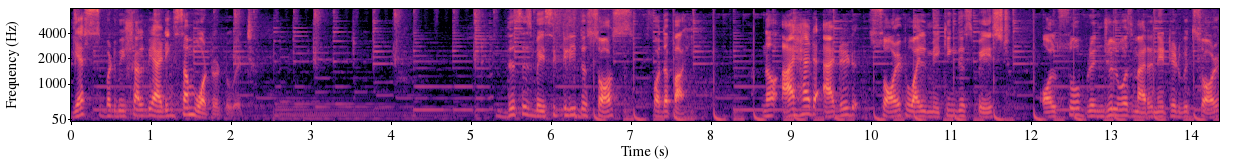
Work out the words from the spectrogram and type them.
Yes, but we shall be adding some water to it. This is basically the sauce for the pahi. Now I had added salt while making this paste. Also brinjal was marinated with salt.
